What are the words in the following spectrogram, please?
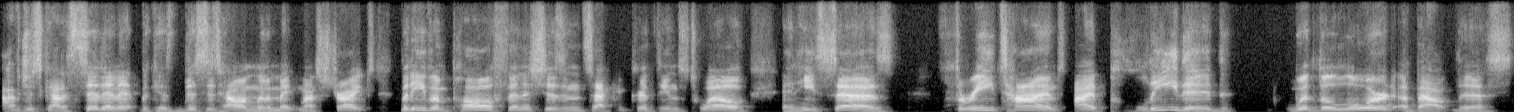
I've just got to sit in it because this is how I'm going to make my stripes. But even Paul finishes in Second Corinthians 12 and he says, Three times I pleaded with the Lord about this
